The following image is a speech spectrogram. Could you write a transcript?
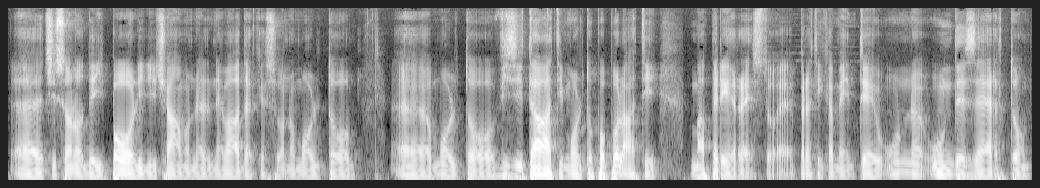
eh, ci sono dei poli diciamo nel Nevada che sono molto, eh, molto visitati, molto popolati, ma per il resto è praticamente un, un deserto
